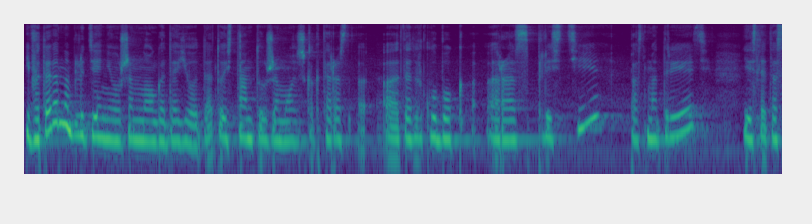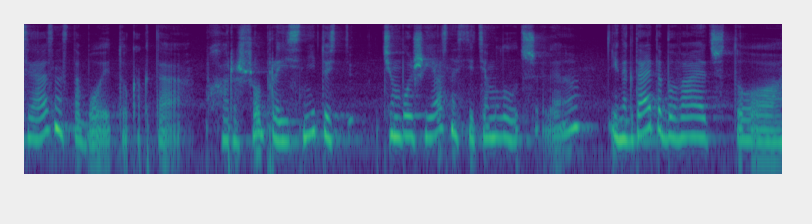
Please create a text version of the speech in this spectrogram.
И вот это наблюдение уже много дает, да, то есть там ты уже можешь как-то раз, э, этот клубок расплести, посмотреть, если это связано с тобой, то как-то хорошо прояснить. То есть чем больше ясности, тем лучше, да. Иногда это бывает, что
